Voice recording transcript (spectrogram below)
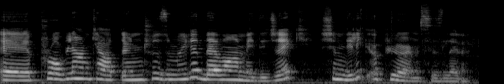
e, problem kağıtlarının çözümüyle devam edecek. Şimdilik öpüyorum sizleri.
